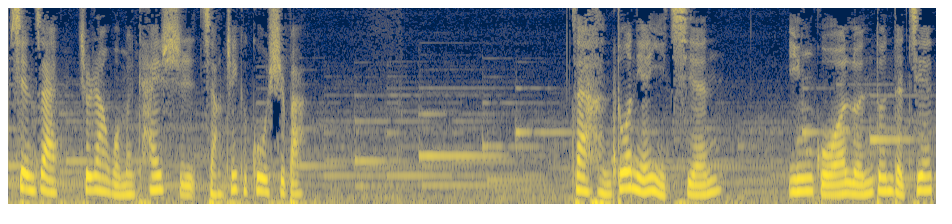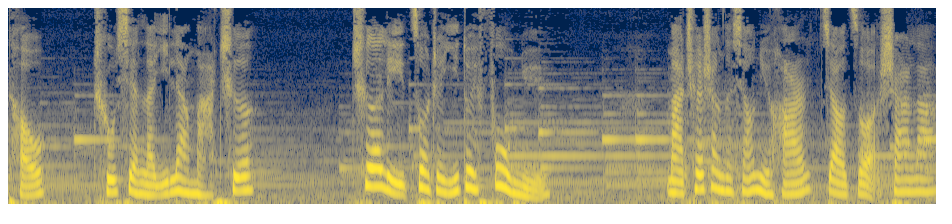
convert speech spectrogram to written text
现在就让我们开始讲这个故事吧。在很多年以前，英国伦敦的街头出现了一辆马车。车里坐着一对妇女。马车上的小女孩叫做莎拉，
